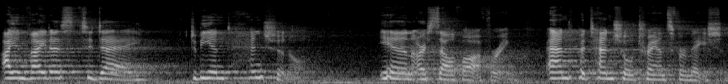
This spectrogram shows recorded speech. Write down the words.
I invite us today to be intentional in our self offering and potential transformation.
